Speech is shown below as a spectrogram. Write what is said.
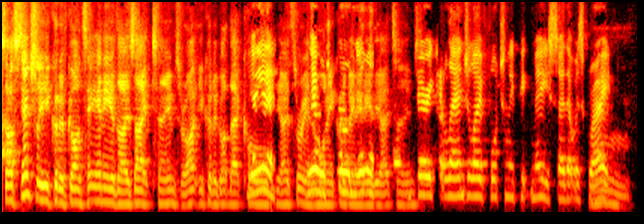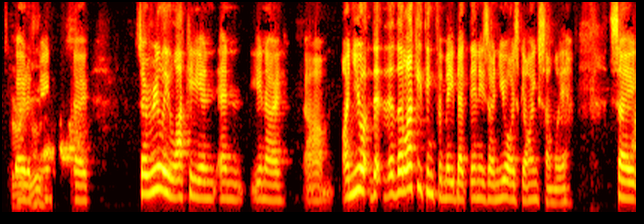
So essentially, you could have gone to any of those eight teams, right? You could have got that call, yeah. you know, three in yeah, the morning. Could have been any of the eight teams. Jerry Colangelo fortunately picked me, so that was great mm, to go to So, so really lucky, and and you know, um, I knew the, the, the, lucky thing for me back then is I knew I was going somewhere. So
